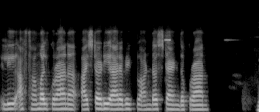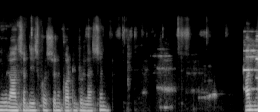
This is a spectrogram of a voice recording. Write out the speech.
لأفهم القرآن I study Arabic to understand the Quran. You will answer this question according to lesson. أنا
